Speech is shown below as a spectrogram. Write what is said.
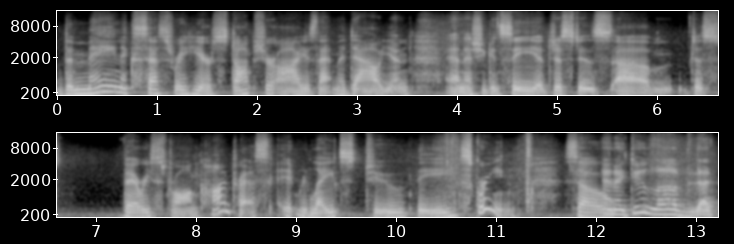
the main accessory here stops your eye is that medallion, and as you can see, it just is um, just very strong contrast. It relates to the screen. So and I do love that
